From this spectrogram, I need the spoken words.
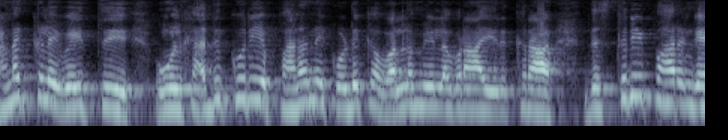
கணக்களை வைத்து உங்களுக்கு அதுக்குரிய பலனை கொடுக்க வல்லமையுள்ளவராய் இருக்கிறார் இந்த ஸ்திரீ பாருங்க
